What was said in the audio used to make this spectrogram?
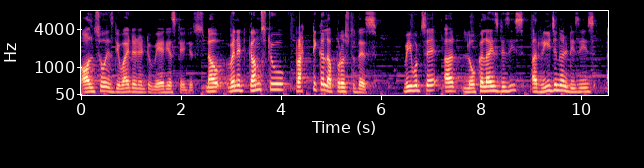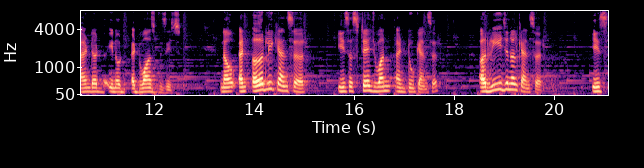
also is divided into various stages. Now, when it comes to practical approach to this, we would say a localized disease, a regional disease, and a you know advanced disease. Now, an early cancer is a stage 1 and 2 cancer. A regional cancer is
